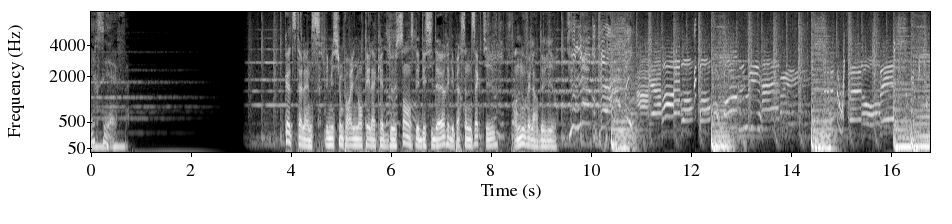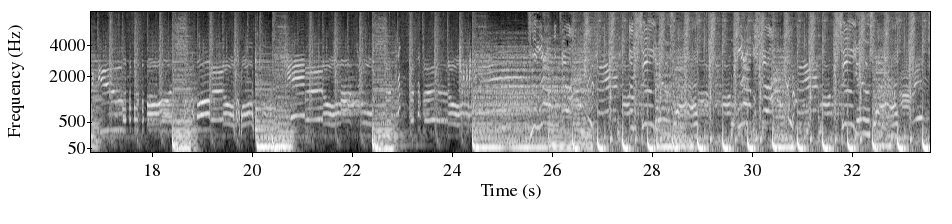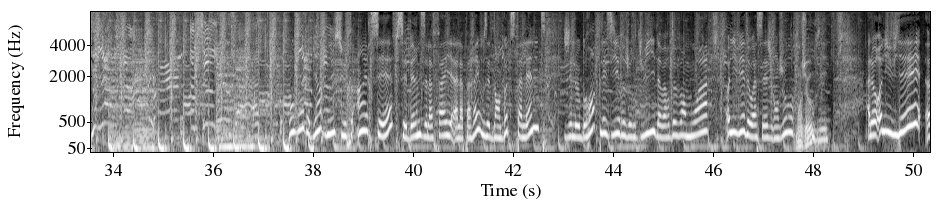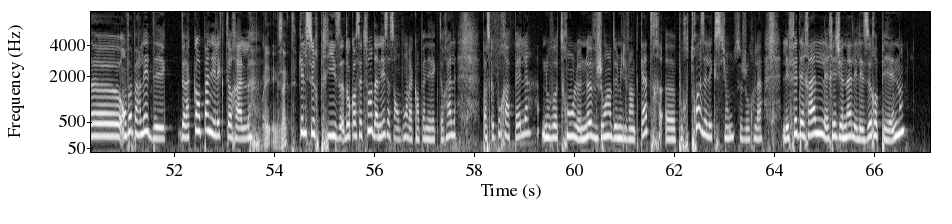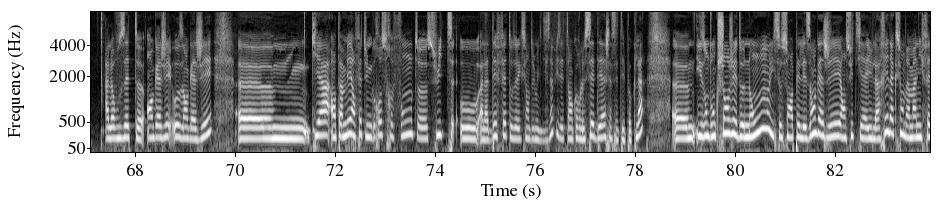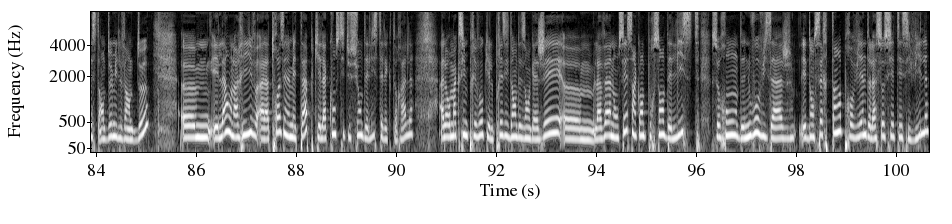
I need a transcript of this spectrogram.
RCF. Cuts Talents, l'émission pour alimenter la quête de sens des décideurs et des personnes actives en nouvel art de vivre. Sur 1RCF, c'est Bernice de la Faille à l'appareil, vous êtes dans God's Talent. J'ai le grand plaisir aujourd'hui d'avoir devant moi Olivier de Wassège. Bonjour. Bonjour. Olivier. Alors Olivier, euh, on va parler des, de la campagne électorale. Oui, exact. Quelle surprise Donc en cette fin d'année, ça sent bon la campagne électorale, parce que pour rappel, nous voterons le 9 juin 2024 euh, pour trois élections ce jour-là, les fédérales, les régionales et les européennes. Alors vous êtes euh, engagé aux engagés, euh, qui a entamé en fait une grosse refonte euh, suite au, à la défaite aux élections en 2019. Ils étaient encore le CDH à cette époque-là. Euh, ils ont donc changé de nom, ils se sont appelés les engagés. Ensuite, il y a eu la rédaction d'un manifeste en 2022. Euh, et là, on arrive à la troisième étape, qui est la constitution des listes électorales. Alors Maxime Prévost, qui est le président des engagés, euh, l'avait annoncé, 50% des listes seront des nouveaux et dont certains proviennent de la société civile.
